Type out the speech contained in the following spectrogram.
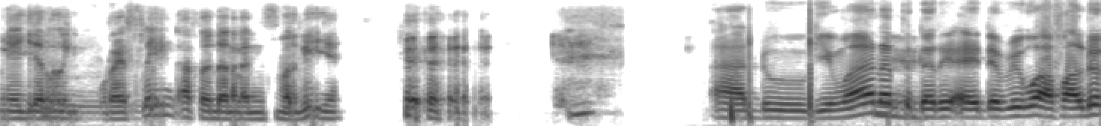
Major League Hmm. Wrestling atau dan lain sebagainya. Aduh, gimana tuh dari AEW? Wah, Valdo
